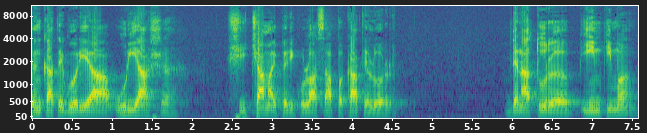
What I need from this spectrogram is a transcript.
în categoria uriașă și cea mai periculoasă a păcatelor de natură intimă,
